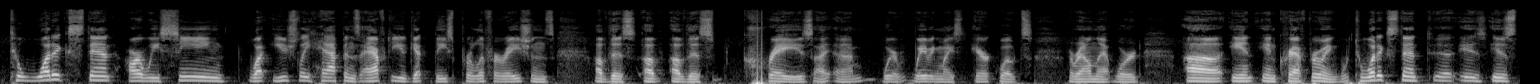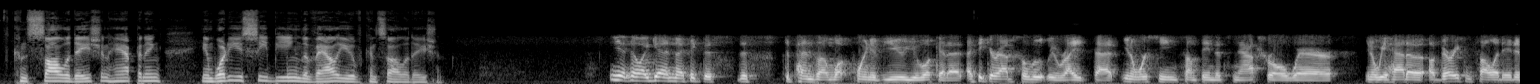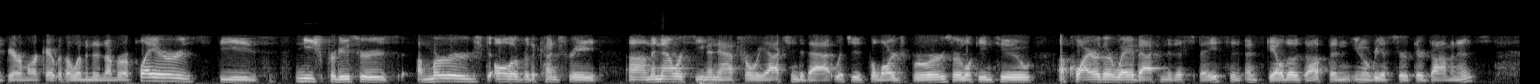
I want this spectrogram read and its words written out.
to what extent are we seeing what usually happens after you get these proliferations of this of, of this craze? I, am we're waving my air quotes around that word uh, in in craft brewing. To what extent uh, is is consolidation happening, and what do you see being the value of consolidation? Yeah, no. Again, I think this this depends on what point of view you look at it. I think you're absolutely right that you know we're seeing something that's natural where you know we had a, a very consolidated beer market with a limited number of players. These niche producers emerged all over the country um, and now we're seeing a natural reaction to that, which is the large brewers are looking to acquire their way back into this space and, and scale those up and you know reassert their dominance.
